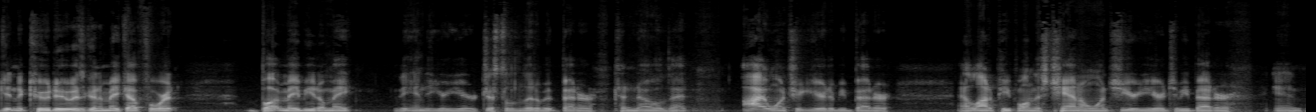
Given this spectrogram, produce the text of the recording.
getting a kudu is going to make up for it. But maybe it'll make the end of your year just a little bit better to know that I want your year to be better. And a lot of people on this channel want your year to be better. And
